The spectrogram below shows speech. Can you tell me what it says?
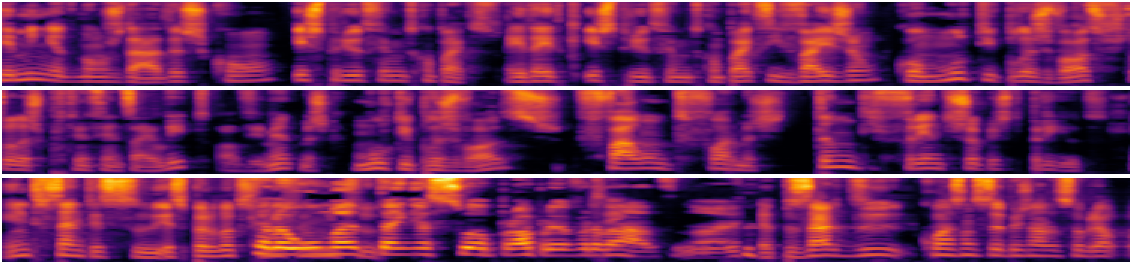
caminha de mãos dadas com este período foi muito complexo. A ideia de que este período foi muito complexo e vejam como múltiplas vozes, todas pertencentes à elite, obviamente, mas múltiplas vozes, falam de formas tão diferentes sobre este período. É interessante esse, esse paradoxo. Cada uma muito- tem a sua própria verdade, não é? apesar de quase não saberes nada sobre ela.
